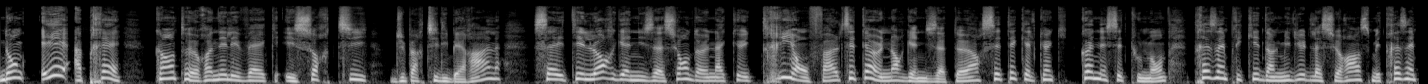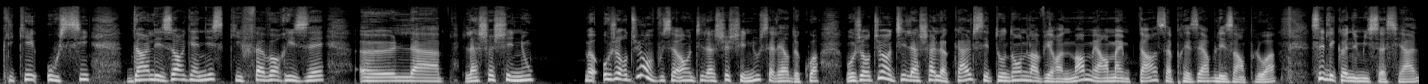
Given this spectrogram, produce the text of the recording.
Donc, et après, quand euh, René Lévesque est sorti du Parti libéral, ça a été l'organisation d'un accueil triomphal. C'était un organisateur, c'était quelqu'un qui connaissait tout le monde, très impliqué dans le milieu de l'assurance, mais très impliqué aussi dans les organismes qui favorisaient euh, la l'achat chez nous mais aujourd'hui, on, vous, on dit l'achat chez nous, ça a l'air de quoi? Aujourd'hui, on dit l'achat local, c'est au nom de l'environnement, mais en même temps, ça préserve les emplois. C'est de l'économie sociale.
